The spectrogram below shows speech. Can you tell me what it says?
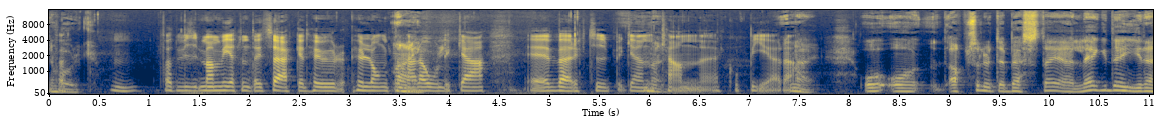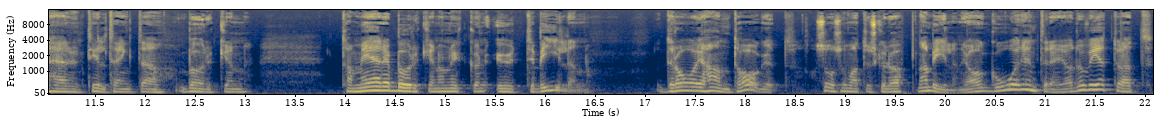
En För- burk. Mm. För att vi, man vet inte säkert hur, hur långt de Nej. här olika eh, verktygen kan eh, kopiera. Nej. Och, och absolut det bästa är lägg dig i den här tilltänkta burken. Ta med dig burken och nyckeln ut till bilen. Dra i handtaget. Så som att du skulle öppna bilen. Ja, går inte det, ja då vet du att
